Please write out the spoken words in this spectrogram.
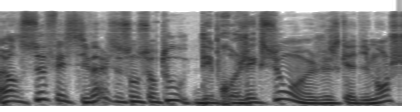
Alors ce festival, ce sont surtout des projections jusqu'à dimanche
